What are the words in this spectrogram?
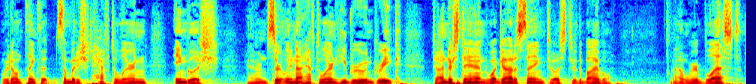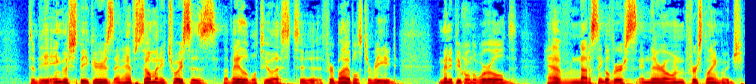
We don't think that somebody should have to learn English and certainly not have to learn Hebrew and Greek to understand what God is saying to us through the Bible. Uh, we're blessed to be English speakers and have so many choices available to us to, for Bibles to read. Many people in the world have not a single verse in their own first language,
